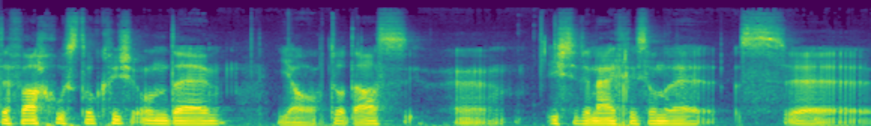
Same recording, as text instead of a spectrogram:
der Fachausdruck ist. Und äh, ja, durch das äh, ist sie dann eigentlich in so einer äh,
